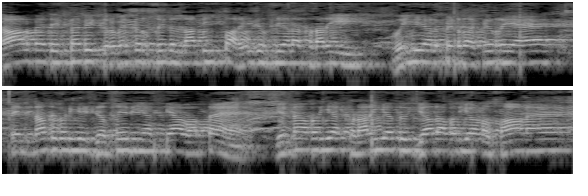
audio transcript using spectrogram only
ਨਾਲ ਮੈਂ ਦੇਖਦਾ ਵੀ ਗੁਰਵਿੰਦਰ ਸਿੰਘ ਲਾਡੀ ਭਾਰੇ ਜੱਸੇ ਵਾਲਾ ਖਿਡਾਰੀ ਵਈਏ ਵਾਲ ਪਿੰਡ ਦਾ ਖੇਡ ਰਿਹਾ ਹੈ। ਤੇ ਨੰਦਗੜੀਏ ਜੱਸੇ ਦੀਆਂ ਕਿਆ ਬਾਤਾਂ ਹੈ। ਜਿੰਨਾ ਵਧੀਆ ਖਿਡਾਰੀ ਹੈ ਤੋਂ ਜ਼ਿਆਦਾ ਵਧੀਆ ਨੁਕਸਾਨ ਹੈ।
